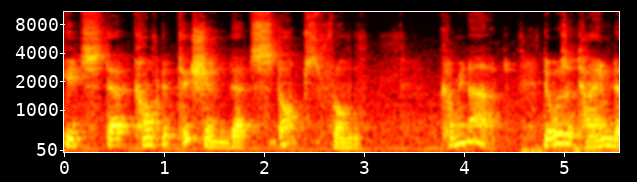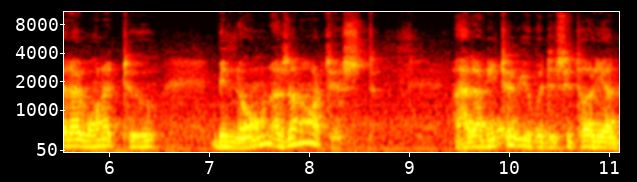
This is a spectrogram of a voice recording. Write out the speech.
it's that competition that stops from coming out. There was a time that I wanted to be known as an artist. I had an interview with this Italian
